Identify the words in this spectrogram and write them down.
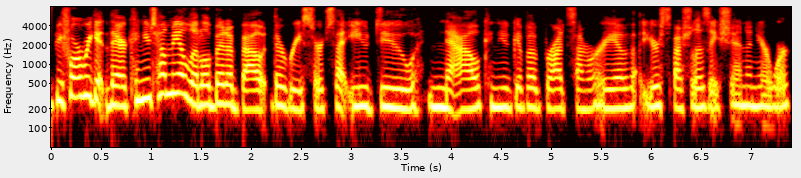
before we get there, can you tell me a little bit about the research that you do now? Can you give a broad summary of your specialization and your work?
